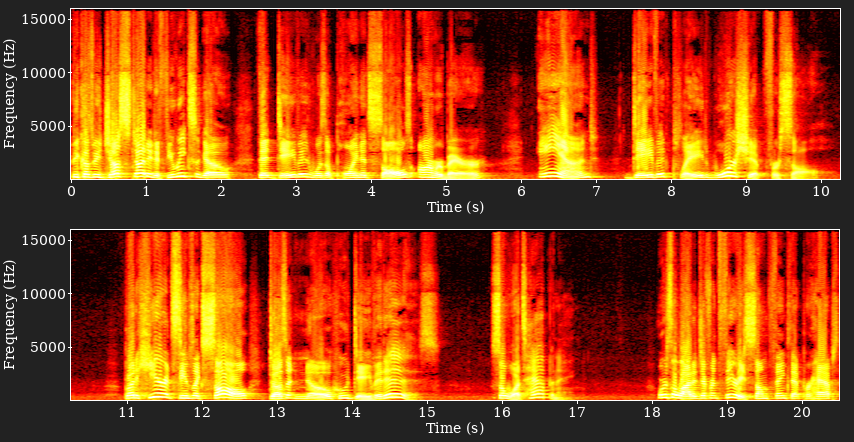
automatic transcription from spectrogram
Because we just studied a few weeks ago that David was appointed Saul's armor bearer and David played worship for Saul. But here it seems like Saul doesn't know who David is. So what's happening? There's a lot of different theories. Some think that perhaps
